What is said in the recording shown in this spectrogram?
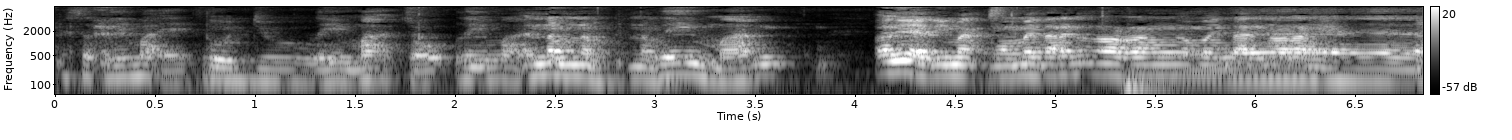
Episode lima ya. itu. 7 Lima, cowok. Lima. 6 6 6. Lima. Oh iya 5. Ngomentarin orang ngomentarin Iya, orang ya. iya, iya.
